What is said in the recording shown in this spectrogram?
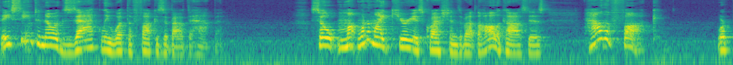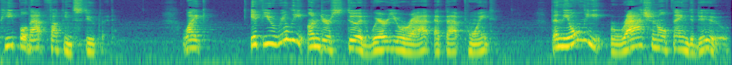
they seem to know exactly what the fuck is about to happen. So my, one of my curious questions about the holocaust is how the fuck were people that fucking stupid? Like, if you really understood where you were at at that point, then the only rational thing to do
